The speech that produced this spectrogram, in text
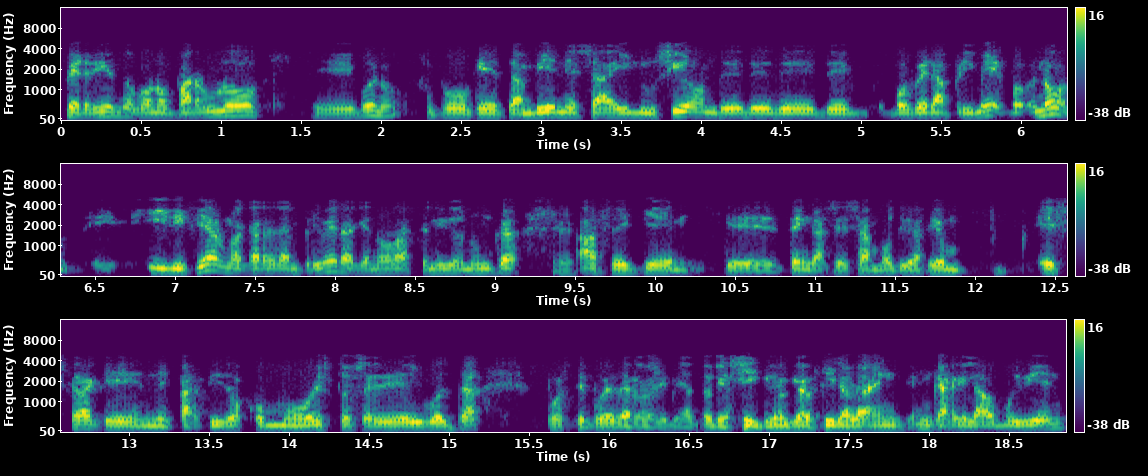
perdiendo con Oparrulo, eh, bueno, supongo que también esa ilusión de, de, de, volver a primera, no, iniciar una carrera en primera que no lo has tenido nunca, hace que, que, tengas esa motivación extra que en partidos como estos se de y vuelta, pues te puede dar la eliminatoria. Sí, creo que Alcira lo ha encarrilado muy bien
